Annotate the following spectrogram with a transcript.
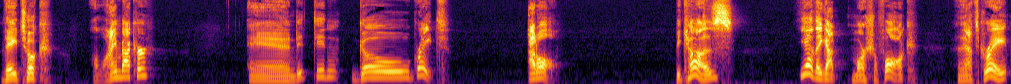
they took a linebacker and it didn't go great at all. Because, yeah, they got Marshall Faulk, and that's great,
